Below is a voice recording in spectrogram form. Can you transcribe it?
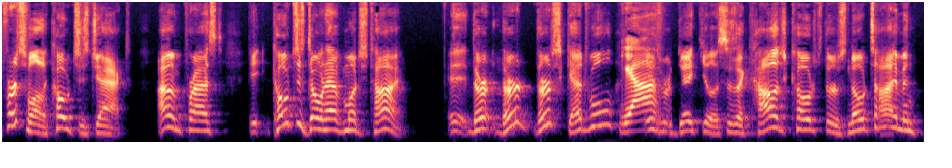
first of all, the coach is jacked. I'm impressed. It, coaches don't have much time. It, their their their schedule yeah. is ridiculous. As a college coach, there's no time, and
